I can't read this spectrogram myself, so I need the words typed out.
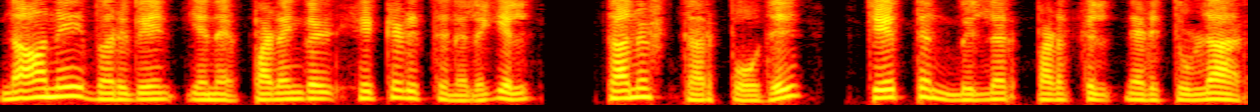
நானே வருவேன் என படங்கள் ஹிட்டடித்த நிலையில் தனுஷ் தற்போது கேப்டன் மில்லர் படத்தில் நடித்துள்ளார்.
